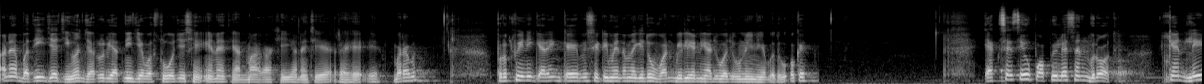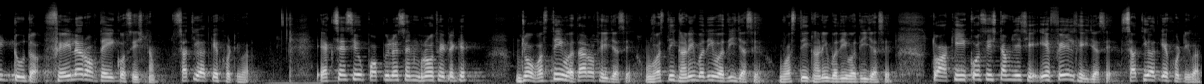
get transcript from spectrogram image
અને બધી જે જીવન જરૂરિયાતની જે વસ્તુઓ જે છે એને ધ્યાનમાં રાખી અને જે રહે એ. બરાબર? પૃથ્વીની કેરિંગ કેપેસિટી મેં તમને કીધું વન બિલિયનની આજુબાજુની ને બધું okay excessive population growth can lead to the failure of the ecosystem સાચી વાત કે ખોટી વાત? એક્સેસિવ પોપ્યુલેશન ગ્રોથ એટલે કે જો વસ્તી વધારો થઈ જશે, વસ્તી ઘણી બધી વધી જશે, વસ્તી ઘણી બધી વધી જશે, તો આખી ઇકોસિસ્ટમ જે છે એ ફેલ થઈ જશે. સાચી વાત કે ખોટી વાત?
